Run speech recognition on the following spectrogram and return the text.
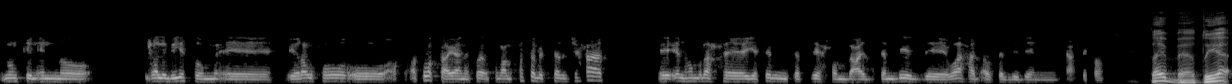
ممكن إنه غالبيتهم يروحوا وأتوقع يعني طبعا حسب الترجيحات إنهم راح يتم تسريحهم بعد تمديد واحد أو تمديدين اعتقال طيب ضياء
